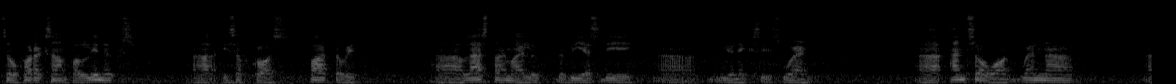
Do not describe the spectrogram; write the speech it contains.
So for example, Linux uh, is of course part of it. Uh, last time I looked, the BSD uh, Unixes weren't, and so on. When uh, uh,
